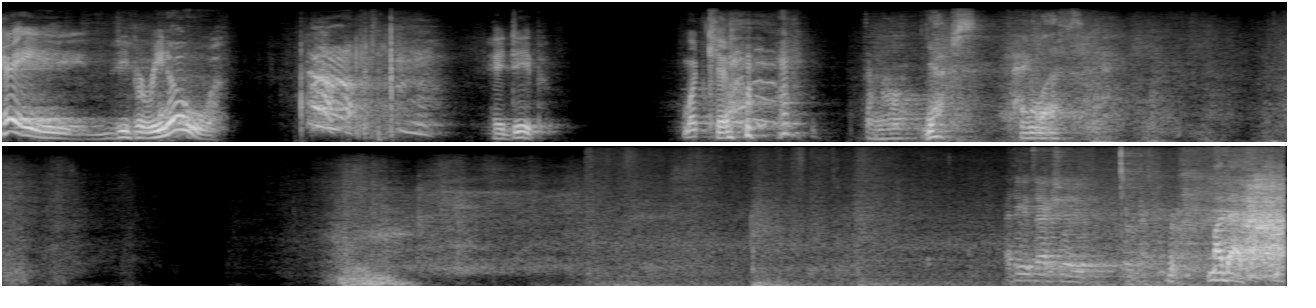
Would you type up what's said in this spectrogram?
hey, Deeperino. Hey, Deep. What, Kim? Don't know. Yeah, just hang left. I think it's actually. My bad. My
